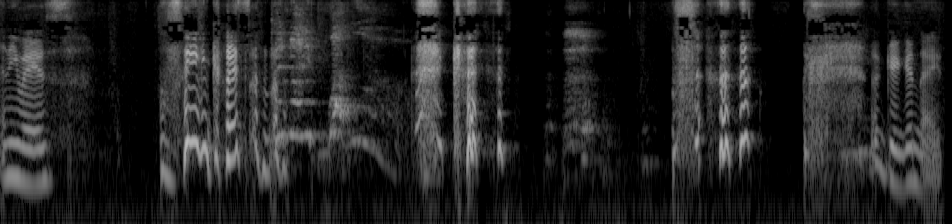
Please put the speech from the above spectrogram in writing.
Anyways, I'll see you guys in the okay, good night.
